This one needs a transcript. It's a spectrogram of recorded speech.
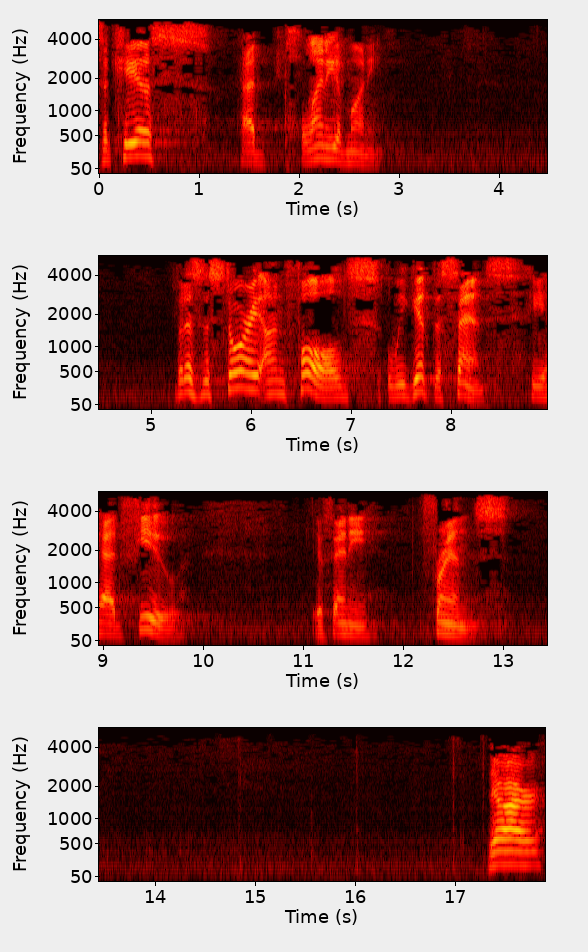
Zacchaeus had plenty of money. But as the story unfolds, we get the sense he had few, if any, friends. There are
